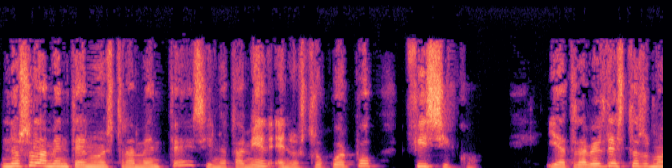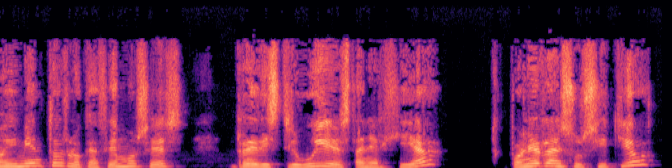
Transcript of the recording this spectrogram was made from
no solamente en nuestra mente, sino también en nuestro cuerpo físico. Y a través de estos movimientos lo que hacemos es redistribuir esta energía, ponerla en su sitio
